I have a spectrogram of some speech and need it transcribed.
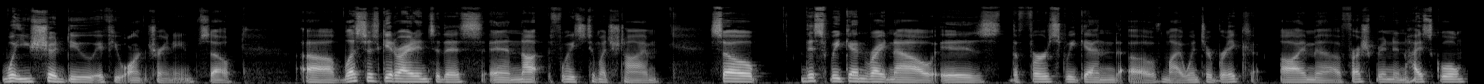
what you should do if you aren't training. So, uh, let's just get right into this and not waste too much time. So, this weekend right now is the first weekend of my winter break. I'm a freshman in high school,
